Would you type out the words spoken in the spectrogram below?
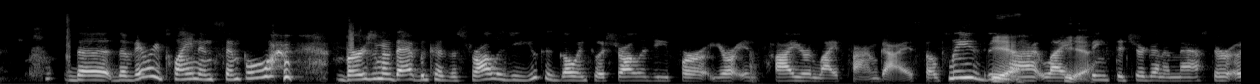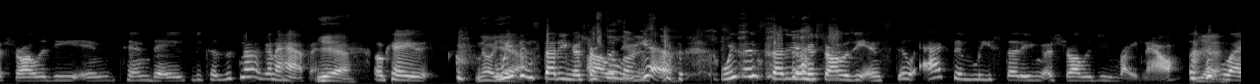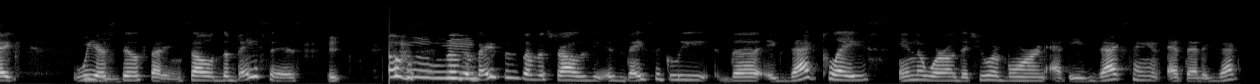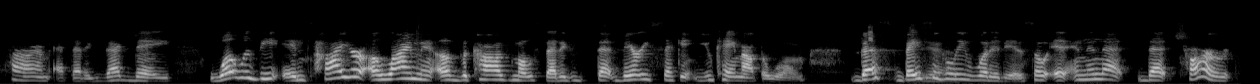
the the very plain and simple version of that because astrology you could go into astrology for your entire lifetime guys so please do Yeah. not like Yeah. think that you're gonna master astrology in 10 days because it's not gonna happen Yeah. okay No. Yeah. we've been studying astrology yeah stuff. we've been studying astrology and still actively studying astrology right now Yeah. like we are Mhm. still studying so the basis Oh, so the basis of astrology is basically the exact place in the world that you were born at the exact same at that exact time at that exact day. What was the entire alignment of the cosmos that that very second you came out the womb? That's basically what it is. So it, and then that that chart,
